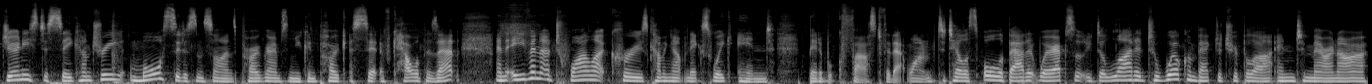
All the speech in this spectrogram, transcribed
journeys to sea country, more citizen science programs than you can poke a set of calipers at, and even a twilight cruise coming up next weekend. Better book fast for that one. To tell us all about it, we're absolutely delighted to welcome back to Triple R and to Marinara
